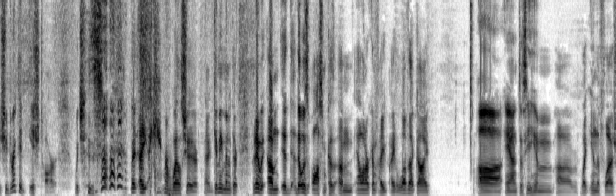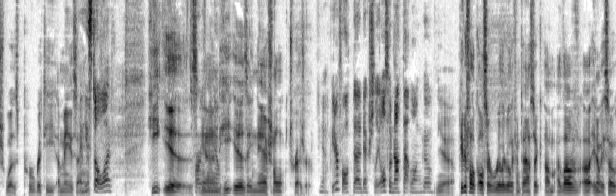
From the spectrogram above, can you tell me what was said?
She directed Ishtar, which is, but I, I can't remember what else she. did. Uh, give me a minute there. But anyway, um, it, that was awesome because um, Alan Arkin, I, I love that guy. Uh, and to see him uh, like in the flesh was pretty amazing. And he's still alive. He is, far as we know. and he is a national treasure. Yeah, Peter Falk died actually also not that long ago. Yeah, Peter Falk also really, really fantastic. Um, I love. Uh, anyway, so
